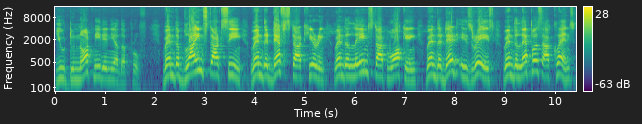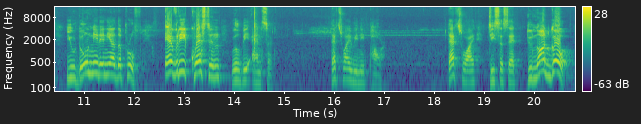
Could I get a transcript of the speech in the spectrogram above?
you do not need any other proof. When the blind start seeing, when the deaf start hearing, when the lame start walking, when the dead is raised, when the lepers are cleansed, you don't need any other proof. Every question will be answered. That's why we need power. That's why Jesus said, Do not go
